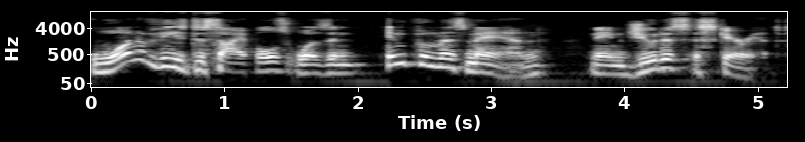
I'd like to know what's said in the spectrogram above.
One of these disciples was an infamous man named Judas Iscariot.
